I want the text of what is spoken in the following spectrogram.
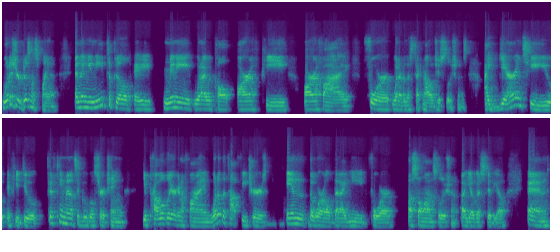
What is your business plan? And then you need to build a mini, what I would call RFP, RFI for whatever this technology solution is. I guarantee you, if you do 15 minutes of Google searching, you probably are going to find what are the top features in the world that I need for a salon solution, a yoga studio. And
